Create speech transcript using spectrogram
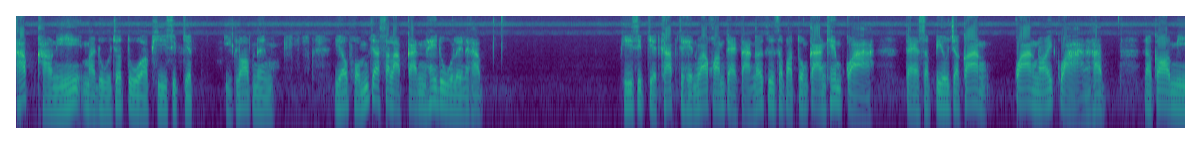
ครับคราวนี้มาดูเจ้าตัว P17 อีกรอบหนึ่งเดี๋ยวผมจะสลับกันให้ดูเลยนะครับ P17 ครับจะเห็นว่าความแตกต่างก็คือสปอตตรงกลางเข้มกว่า แต่สปิลจะกว้างกว้างน้อยกว่านะครับ แล้วก็มี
